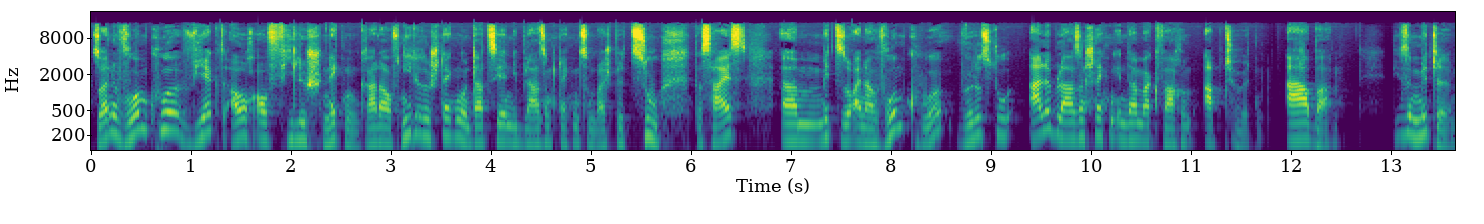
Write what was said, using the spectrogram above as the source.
So eine Wurmkur wirkt auch auf viele Schnecken, gerade auf niedere Schnecken und da zählen die Blasenschnecken zum Beispiel zu. Das heißt, ähm, mit so einer Wurmkur würdest du alle Blasenschnecken in deinem Aquarium abtöten. Aber diese Mittel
